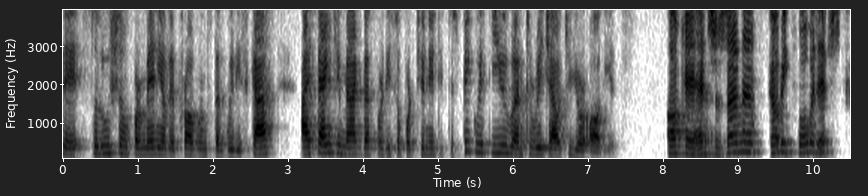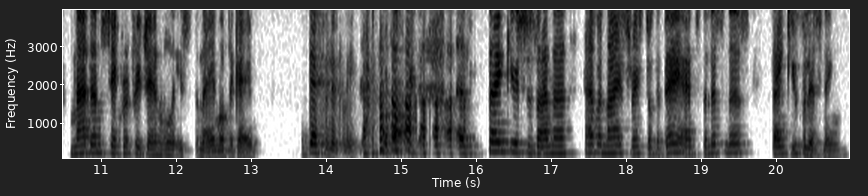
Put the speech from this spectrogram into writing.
the solution for many of the problems that we discussed. I thank you, Magda, for this opportunity to speak with you and to reach out to your audience. Okay, and Susana, going forward, it's Madam Secretary General is the name of the game. Definitely. okay. uh, thank you, Susana. Have a nice rest of the day. And to the listeners, thank you for listening.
